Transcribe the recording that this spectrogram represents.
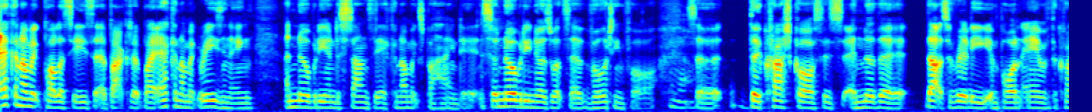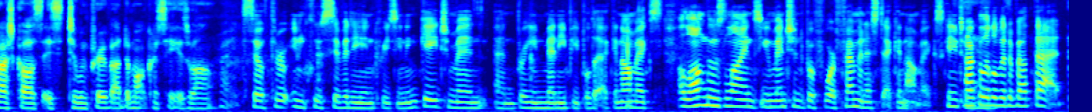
economic policies that are backed up by economic reasoning and nobody understands the economics behind it. So nobody knows what they're voting for. So the crash course is another that's a really important aim of the crash course is to improve our democracy as well. Right. So through inclusivity, increasing engagement, and bringing many people to economics. Along those lines, you mentioned before feminist economics. Can you talk a little bit about that?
